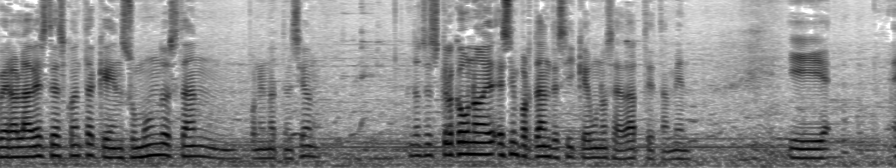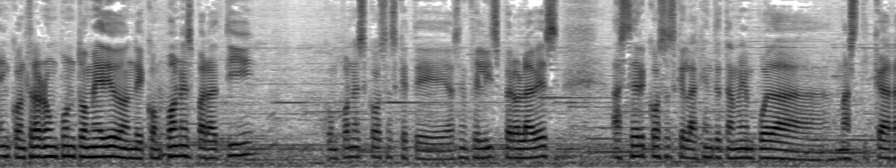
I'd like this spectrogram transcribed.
Pero a la vez te das cuenta que en su mundo están poniendo atención. Entonces creo que uno es importante, sí, que uno se adapte también. Y encontrar un punto medio donde compones para ti, compones cosas que te hacen feliz, pero a la vez hacer cosas que la gente también pueda masticar.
